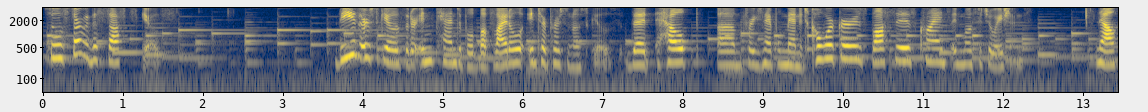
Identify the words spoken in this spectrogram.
So we'll start with the soft skills. These are skills that are intangible but vital interpersonal skills that help, um, for example, manage coworkers, bosses, clients in most situations. Now,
